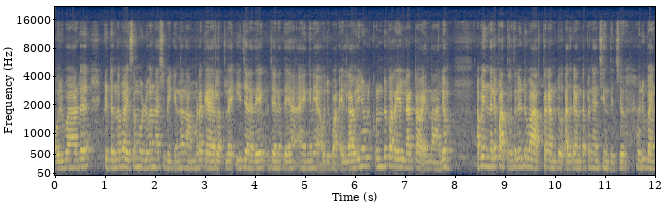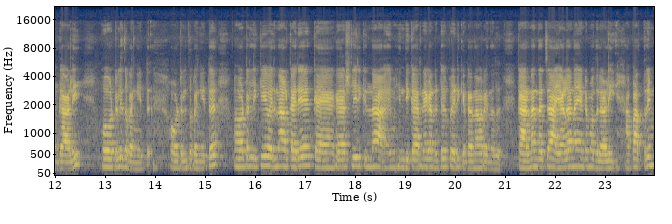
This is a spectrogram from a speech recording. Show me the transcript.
ഒരുപാട് കിട്ടുന്ന പൈസ മുഴുവൻ നശിപ്പിക്കുന്ന നമ്മുടെ കേരളത്തിലെ ഈ ജനതയെ ജനതയെ എങ്ങനെ ഒരുപാട് എല്ലാവരും ഞാൻ ഉൾക്കൊണ്ട് പറയല്ല കേട്ടോ എന്നാലും അപ്പോൾ ഇന്നലെ പത്രത്തിലൊരു വാർത്ത കണ്ടു. അത് കണ്ടപ്പോൾ ഞാൻ ചിന്തിച്ചു. ഒരു ബംഗാളി ഹോട്ടൽ തുടങ്ങിയിട്ട്. ഹോട്ടലിൽ തുടങ്ങിയിട്ട്. ഹോട്ടലിലേക്ക് വരുന്ന ആൾക്കാർ ക്യാഷിലിരിക്കുന്ന ഹിന്ദിക്കാരനെ കണ്ടിട്ട് പേടിക്കണ്ടെന്നാണ് പറയുന്നത്. കാരണം എന്താ വെച്ചാൽ അയാളാണ് എന്റെ മുതലാളി. അപ്പോൾ അത്രയും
